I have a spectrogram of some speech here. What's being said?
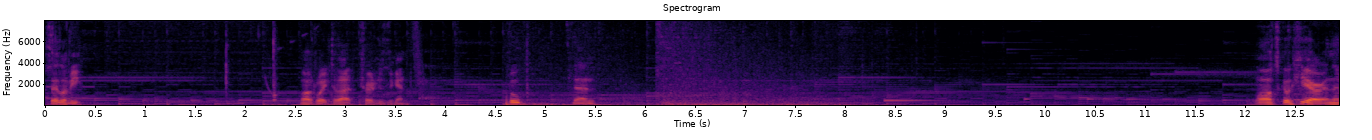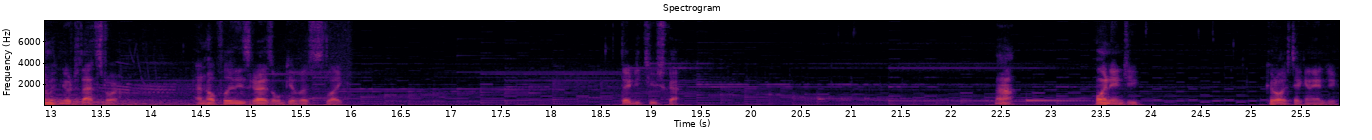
Say Livy. We'll have to wait till that charges again. Boop. Done. Well, let's go here, and then we can go to that store. And hopefully these guys will give us, like, 32 scrap. Point Angie. Could always take an Angie.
